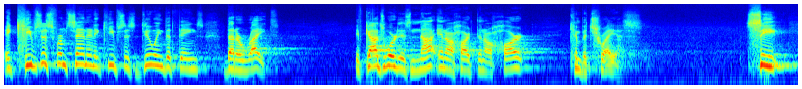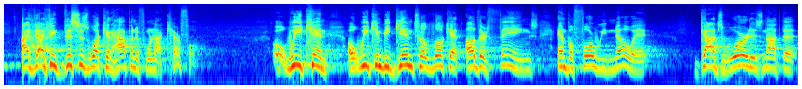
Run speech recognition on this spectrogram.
It keeps us from sin and it keeps us doing the things that are right. If God's word is not in our heart, then our heart can betray us. See, I, I think this is what can happen if we're not careful. We can, we can begin to look at other things, and before we know it, God's word is not the,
